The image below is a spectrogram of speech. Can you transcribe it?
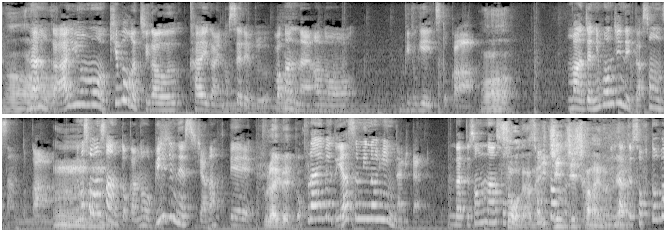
なんかああいうもう規模が違う海外のセレブわかんない、あのビル・ゲイツとか。あまあじゃあ日本人で言ったら孫さんとか、うんうんうん。でも孫さんとかのビジネスじゃなくてープライベート。プライベート休みの日になりたい。だってそんなソそうだよね。ソフト1日しかないのにね。だってソフトバ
